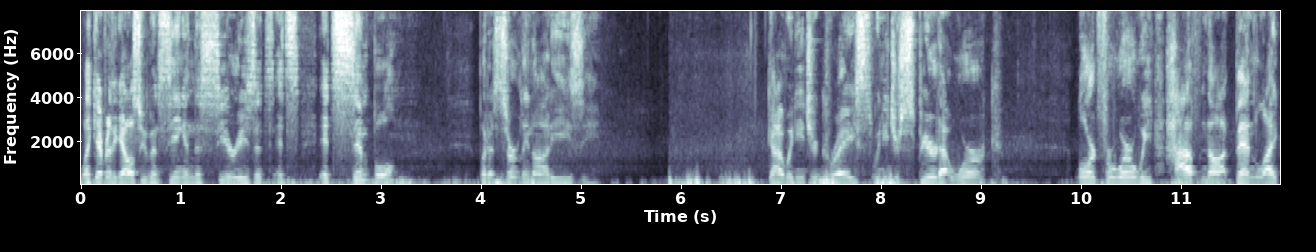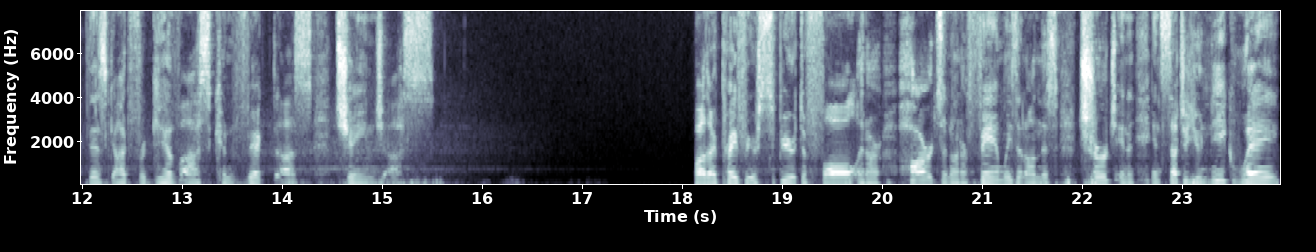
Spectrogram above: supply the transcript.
Like everything else we've been seeing in this series, it's it's it's simple, but it's certainly not easy. God, we need your grace. We need your spirit at work. Lord, for where we have not been like this, God, forgive us, convict us, change us. Father, I pray for your spirit to fall in our hearts and on our families and on this church in, in such a unique way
